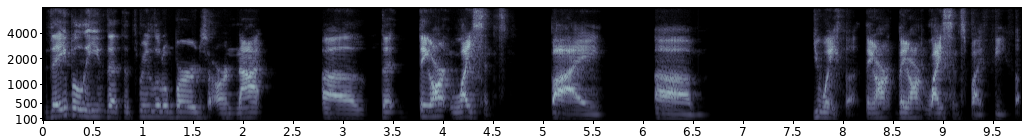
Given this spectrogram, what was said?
they believe that the three little birds are not uh, that they aren't licensed by um, UEFA. They aren't they aren't licensed by FIFA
